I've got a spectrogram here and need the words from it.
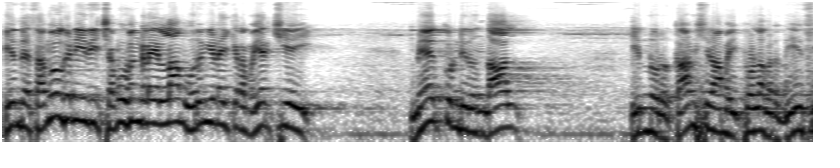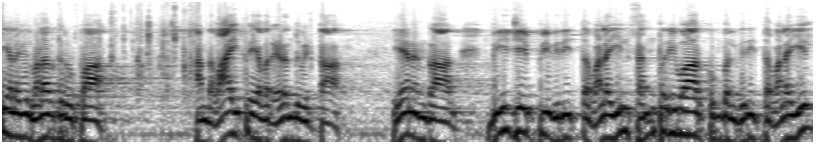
இந்த சமூக நீதி சமூகங்களை எல்லாம் ஒருங்கிணைக்கிற முயற்சியை மேற்கொண்டிருந்தால் இன்னொரு காஞ்சிராமை போல் அவர் தேசிய அளவில் வளர்ந்திருப்பார். அந்த வாய்ப்பை அவர் இழந்துவிட்டார் ஏனென்றால் பிஜேபி விரித்த வலையில் சங்பரிவார் கும்பல் விரித்த வலையில்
